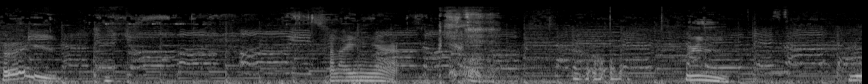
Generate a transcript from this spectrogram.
เฮ้ย อะไรเนี่ยเฮ้ยนี่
